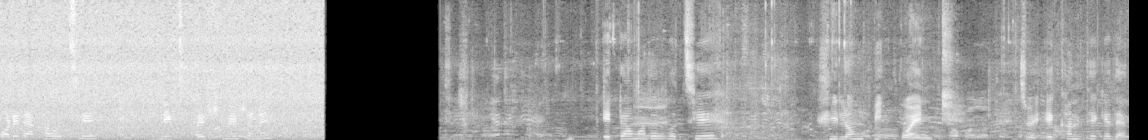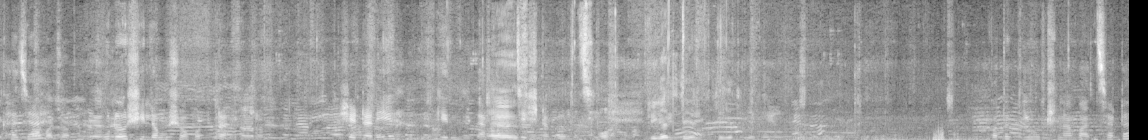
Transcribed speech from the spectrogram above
পরে দেখা হচ্ছে নেক্সট ডেস্টিনেশনে এটা আমাদের হচ্ছে শিলং পিক পয়েন্ট তো এখান থেকে দেখা যায় পুরো শিলং শহরটা। সেটারই কিন্তু দেখার চেষ্টা করছি। ঠিক আছে ঠিক আছে ঠিক আছে কত কিউট না বাচ্চাটা?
